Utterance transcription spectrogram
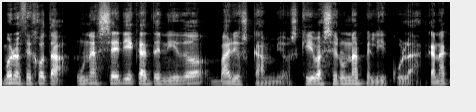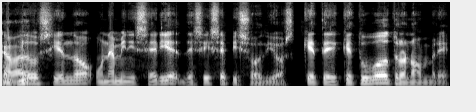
Bueno, CJ, una serie que ha tenido varios cambios, que iba a ser una película, que han acabado siendo una miniserie de seis episodios, que, te- que tuvo otro nombre,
